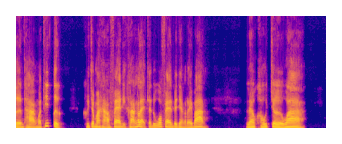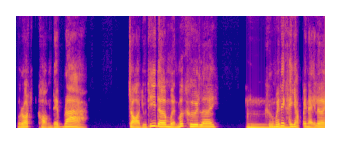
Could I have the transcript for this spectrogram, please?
เดินทางมาที่ตึก คือจะมาหาแฟนอีกครั้งแหละ จะดูว่าแฟนเป็นอย่างไรบ้าง แล้วเขาเจอว่ารถของเดบราจอดอยู่ที่เดิมเหมือนเมื่อคืนเลยคือไม่ได้ขยับไปไหนเลย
